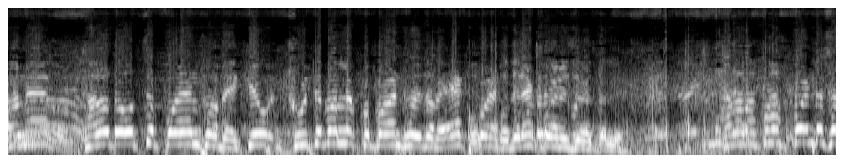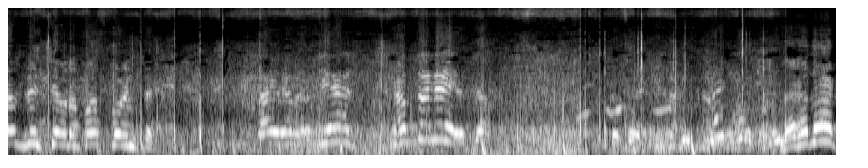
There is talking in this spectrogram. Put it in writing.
মানে খেলাটা হচ্ছে পয়েন্ট হবে। কেউ ছুঁতে পারলে পয়েন্ট হয়ে যাবে এক পয়েন্ট ওদের এক পয়েন্ট হয়ে তাহলে। খেলাটা পাঁচ পয়েন্টে শেষ দিচ্ছে ওরা পাঁচ পয়েন্টে দেখা যাক।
